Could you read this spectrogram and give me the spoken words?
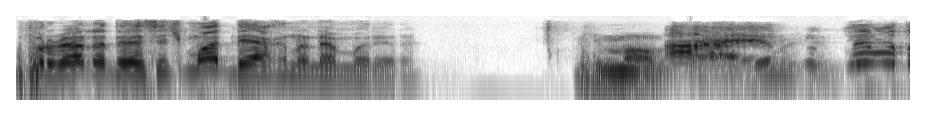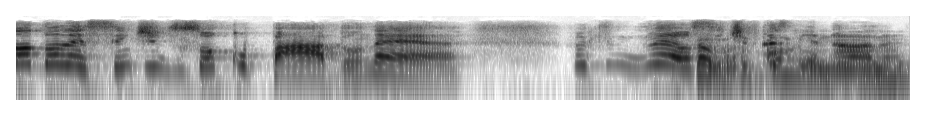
O problema do adolescente moderno, né, Moreira? Que maldade. Ah, é o Moreira. problema do adolescente desocupado, né? Porque, meu, se tivesse, combinar, né?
